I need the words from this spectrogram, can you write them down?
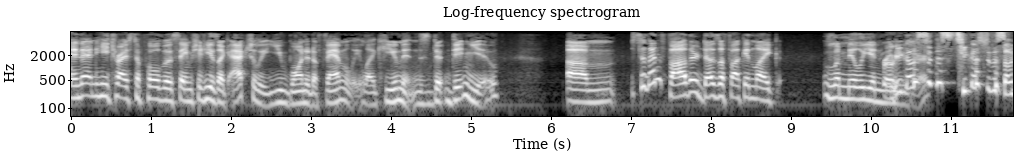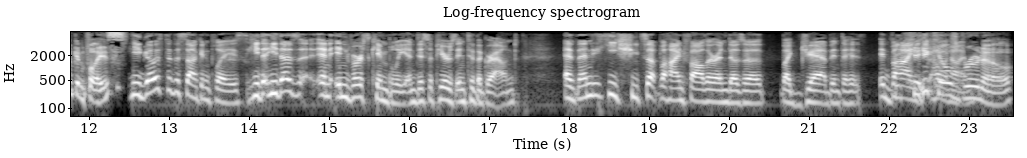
And then he tries to pull the same shit. He's like, actually, you wanted a family like humans, d- didn't you? Um. So then father does a fucking like Lemillion Bro, he goes to this. He goes to the sunken place. he goes to the sunken place. He d- he does an inverse Kimbley and disappears into the ground, and then he shoots up behind father and does a like jab into his behind. he kills Bruno.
